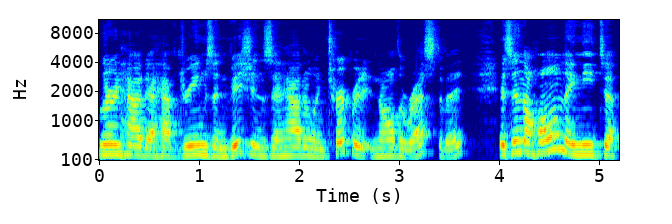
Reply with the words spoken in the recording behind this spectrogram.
learn how to have dreams and visions and how to interpret it and all the rest of it. It's in the home they need to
